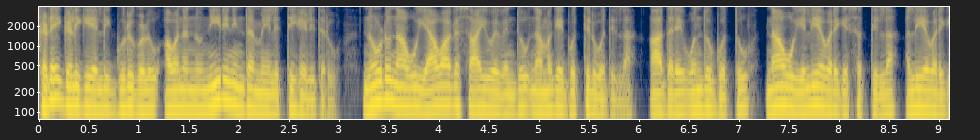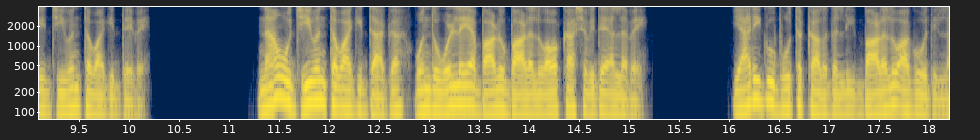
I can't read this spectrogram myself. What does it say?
ಕಡೆ ಗಳಿಗೆಯಲ್ಲಿ ಗುರುಗಳು ಅವನನ್ನು ನೀರಿನಿಂದ ಮೇಲೆತ್ತಿ ಹೇಳಿದರು, ನೋಡು, ನಾವು ಯಾವಾಗ ಸಾಯುವೆವೆಂದು ನಮಗೆ ಗೊತ್ತಿರುವುದಿಲ್ಲ, ಆದರೆ ಒಂದು ಗೊತ್ತು, ನಾವು ಎಲ್ಲಿಯವರೆಗೆ ಸತ್ತಿಲ್ಲ, ಅಲ್ಲಿಯವರೆಗೆ ಜೀವಂತವಾಗಿದ್ದೇವೆ. ನಾವು ಜೀವಂತವಾಗಿದ್ದಾಗ ಒಂದು ಒಳ್ಳೆಯ ಬಾಳು ಬಾಳಲು ಅವಕಾಶವಿದೆ ಅಲ್ಲವೇ? ಯಾರಿಗೂ ಭೂತಕಾಲದಲ್ಲಿ ಬಾಳಲು ಆಗುವುದಿಲ್ಲ,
